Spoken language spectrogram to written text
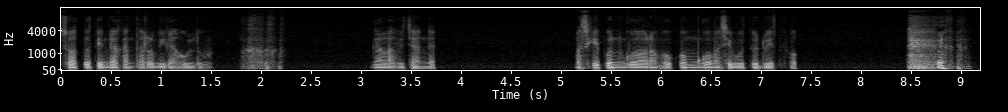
suatu tindakan terlebih dahulu. Gak lah bercanda. Meskipun gue orang hukum, gue masih butuh duit kok.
